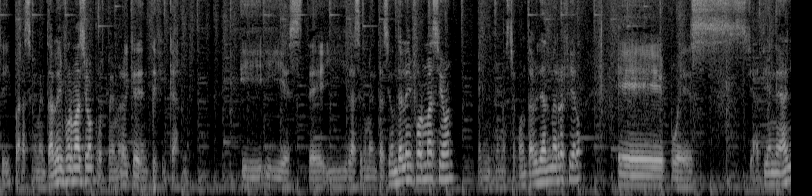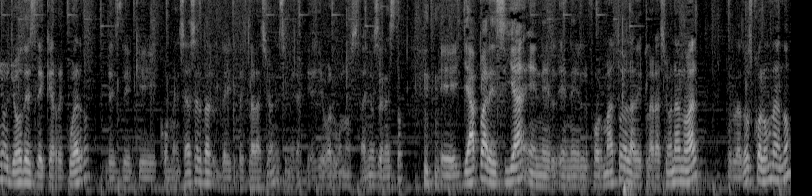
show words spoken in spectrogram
¿sí? Para segmentar la información, pues primero hay que identificarlo. Y, y, este, y la segmentación de la información, en, nuestra contabilidad me refiero, eh, pues ya tiene años, yo desde que recuerdo, desde que comencé a hacer declaraciones, y mira que ya llevo algunos años en esto, eh, ya aparecía en el, en el formato de la declaración anual, por las dos columnas, ¿no?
